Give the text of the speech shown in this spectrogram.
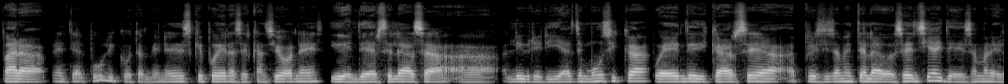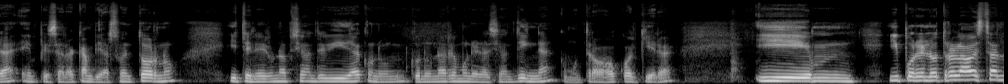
para frente al público, también es que pueden hacer canciones y vendérselas a, a librerías de música, pueden dedicarse a, precisamente a la docencia y de esa manera empezar a cambiar su entorno y tener una opción de vida con, un, con una remuneración digna, como un trabajo cualquiera. Y, mm, y, por el otro lado están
